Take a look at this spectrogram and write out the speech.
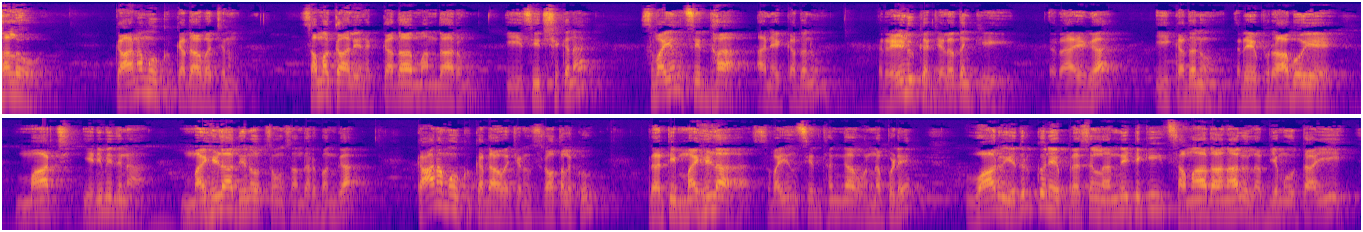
హలో. కానమూకు కథావచనం సమకాలీన కథా మందారం ఈ శీర్షికన స్వయం సిద్ధ అనే కథను రేణుక జలదంకి రాయగా ఈ కథను రేపు రాబోయే మార్చ్ ఎనిమిదిన మహిళా దినోత్సవం సందర్భంగా కానమోకు కథావచనం శ్రోతలకు ప్రతి మహిళ స్వయం సిద్ధంగా ఉన్నప్పుడే వారు ఎదుర్కొనే ప్రశ్నలన్నిటికీ సమాధానాలు లభ్యమవుతాయి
